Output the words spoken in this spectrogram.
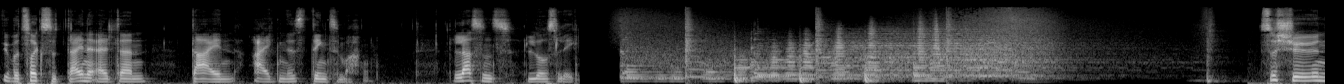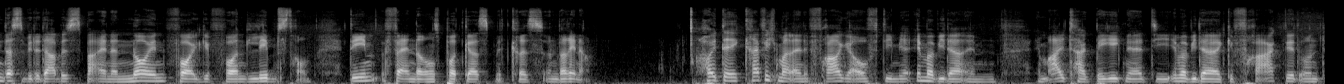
überzeugst du deine Eltern, dein eigenes Ding zu machen. Lass uns loslegen. So schön, dass du wieder da bist bei einer neuen Folge von Lebenstraum, dem Veränderungspodcast mit Chris und Verena. Heute greife ich mal eine Frage auf, die mir immer wieder im, im Alltag begegnet, die immer wieder gefragt wird und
